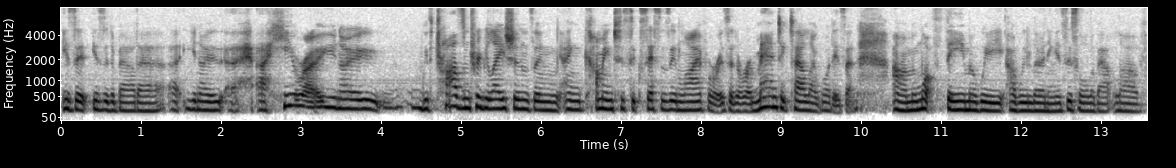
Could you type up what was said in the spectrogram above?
is it is it about a, a you know a, a hero? You know, with trials and tribulations and and coming to successes in life, or is it a romantic tale? Like what is it? Um, and what theme are we are we learning? Is this all about love?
